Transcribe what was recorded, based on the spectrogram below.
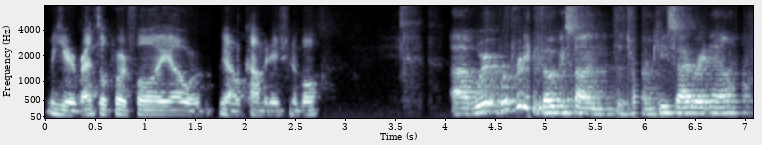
your rental portfolio or you know combination of both? Uh, we're, we're pretty focused on the turnkey side right now.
